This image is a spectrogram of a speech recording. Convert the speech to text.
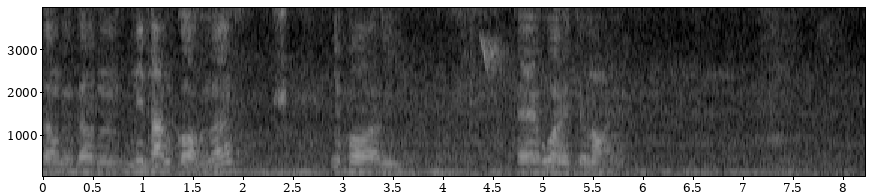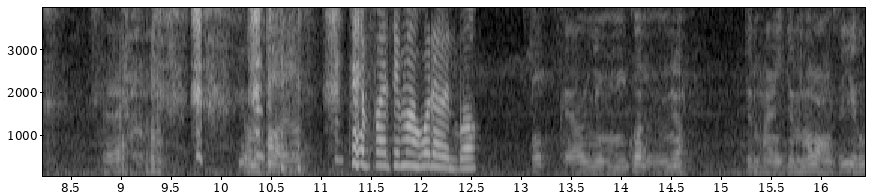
สองกับนิทานกล่อมนะนี่พอแท้หัวให้จุน้อยแท้จุน้อยแล้วแต่ไปแต่มาบ่เดินบ่พวกแกวยุ่มก้นเนี่ยจนให้จนห้องสีหู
